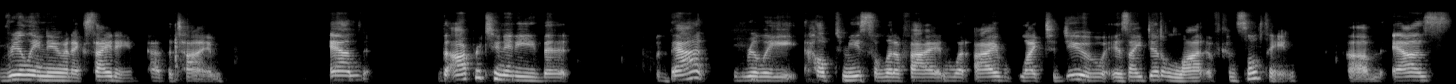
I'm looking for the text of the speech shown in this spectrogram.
really new and exciting at the time and the opportunity that that really helped me solidify and what i like to do is i did a lot of consulting um, as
